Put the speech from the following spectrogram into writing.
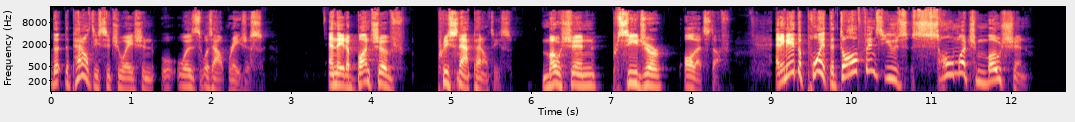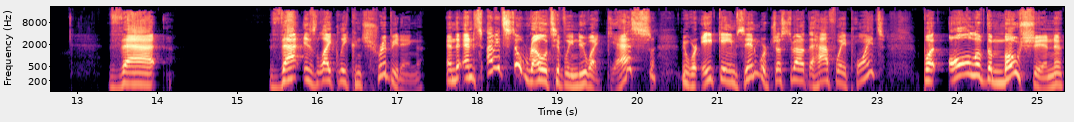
the, the penalty situation was was outrageous and they had a bunch of pre snap penalties, motion, procedure, all that stuff. And he made the point the Dolphins use so much motion that that is likely contributing. And, and it's, I mean, it's still relatively new, I guess. I mean, we're eight games in, we're just about at the halfway point, but all of the motion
